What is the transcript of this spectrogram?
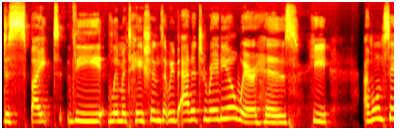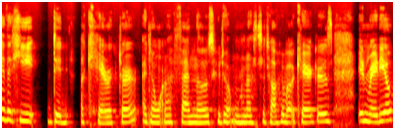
despite the limitations that we've added to radio, where his he I won't say that he did a character. I don't want to offend those who don't want us to talk about characters in radio,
